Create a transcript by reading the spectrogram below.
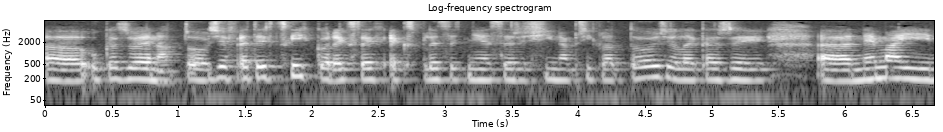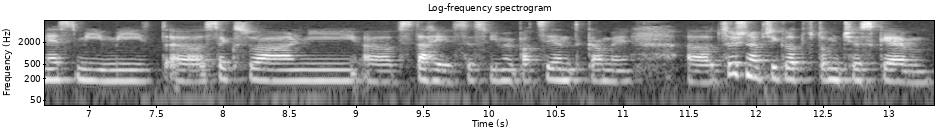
uh, ukazuje na to, že v etických kodexech explicitně se řeší například to, že lékaři uh, nemají, nesmí mít uh, sexuální uh, vztahy se svými pacientkami, uh, což například v tom českém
